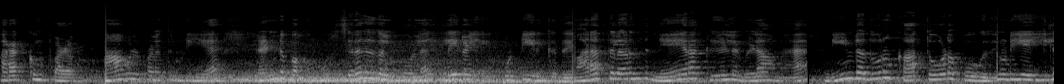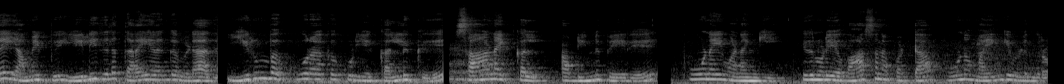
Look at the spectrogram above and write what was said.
பறக்கும் பழம். நாவல் பழத்தினுடைய ரெண்டு பக்கமும் சிறகுகள் போல இலைகள் ஒட்டி இருக்குது மரத்துல இருந்து நேரா கீழே விழாம நீண்ட தூரம் காத்தோட போகுது. இதனுடைய இலை அமைப்பு எளிதில் தரையிறங்க விடாது. இரும்ப கூறாக்கக்கூடிய கல்லுக்கு சாணைக்கல் அப்படின்னு பேரு. பூனை வணங்கி. இதனுடைய வாசனை பட்டா பூனை மயங்கி விழுந்துரும்.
